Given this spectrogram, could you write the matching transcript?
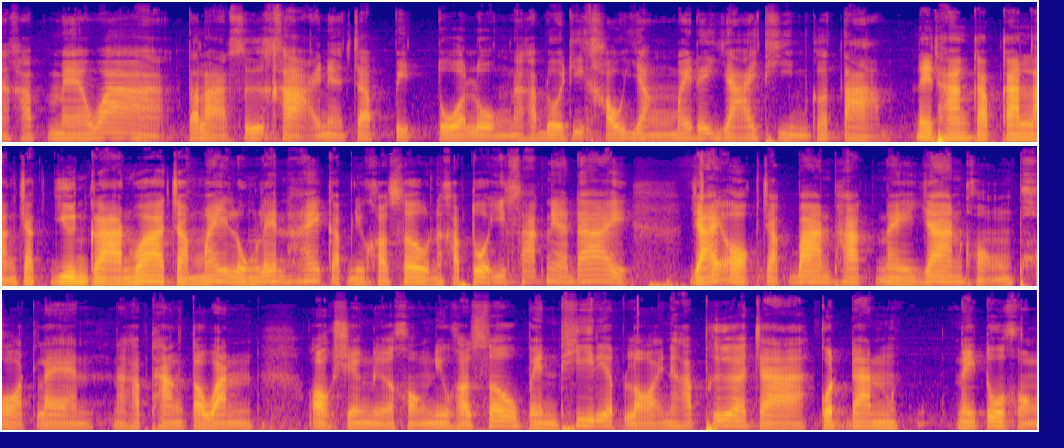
นะครับ แม้ว่าตลาดซื้อขายเนี่ยจะปิดตัวลงนะครับ โดยที่เขายังไม่ได้ย้ายทีมก็ตาม ในทางกลับการหลังจากยืนกรานว่าจะไม่ลงเล่นให้กับนิวคาสเซิลนะครับ ตัวอีซักเนี่ยได้ย้ายออกจากบ้านพักในย่านของพอร์ตแลนด์นะครับทางตะวันออกเฉียงเหนือของนิวคาสเซิลเป็นที่เรียบร้อยนะครับ เพื่อจะกดดัน ในตัวของ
